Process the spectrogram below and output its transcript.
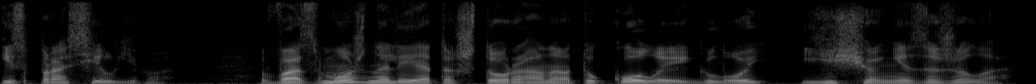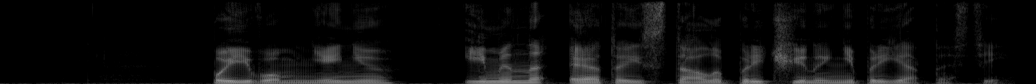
и спросил его, возможно ли это, что рана от укола иглой еще не зажила. По его мнению, именно это и стало причиной неприятностей.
